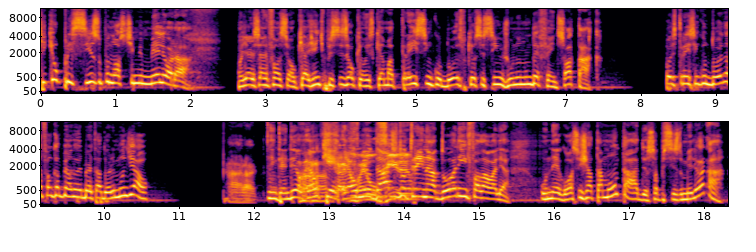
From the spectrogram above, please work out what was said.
que que eu preciso pro nosso time melhorar? O Rogério Senna falou assim: ó, o que a gente precisa é o quê? Um esquema 3-5-2, porque o Cicinho Júnior não defende, só ataca. Depois 3-5-2, nós fomos campeão da Libertadores e Mundial. Caraca. Entendeu? É o quê? cara É a humildade ouvir, do né? treinador em falar: olha, o negócio já tá montado, eu só preciso melhorar.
